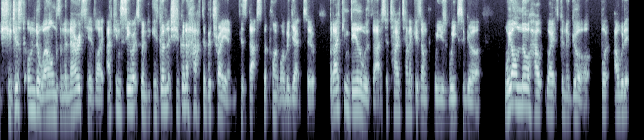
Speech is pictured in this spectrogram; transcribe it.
she just underwhelms, and the narrative, like I can see where it's going. To, he's gonna, she's gonna have to betray him because that's the point where we get to. But I can deal with that. It's a Titanic example we used weeks ago. We all know how where it's to go, but I would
